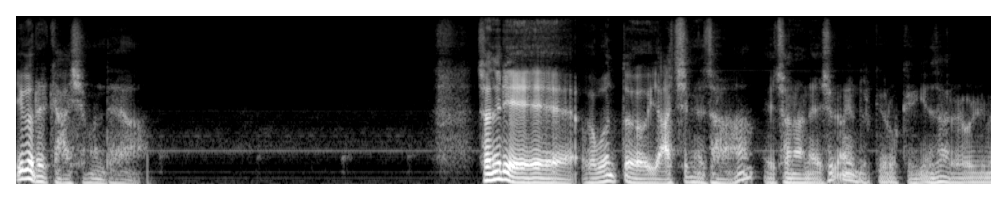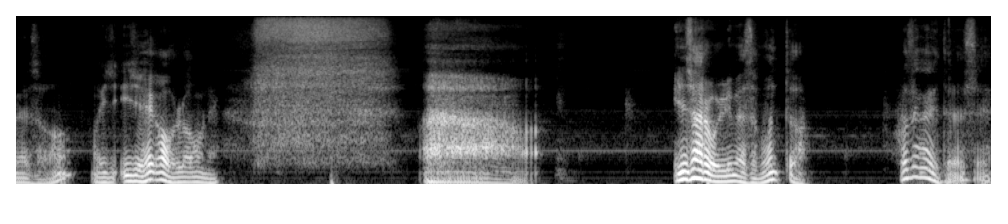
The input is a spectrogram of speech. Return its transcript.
이걸 이렇게 아시면 돼요. 전일이 그번 또 아침 인사 전환에 신랑님들께 이렇게 인사를 올리면서 뭐 이제, 이제 해가 올라오네. 아, 인사를 올리면서 문득 그 생각이 들었어요.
